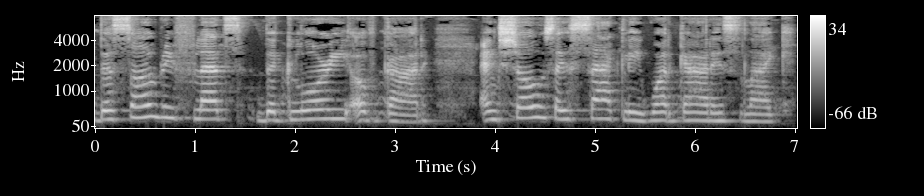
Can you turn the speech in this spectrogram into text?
the Son reflects the glory of God and shows exactly what God is like.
